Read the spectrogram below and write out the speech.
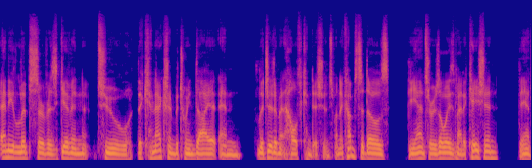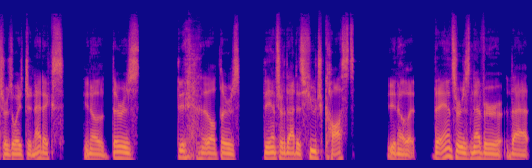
any lip service given to the connection between diet and legitimate health conditions. When it comes to those, the answer is always medication. The answer is always genetics. You know, there is there's the answer to that is huge cost. You know, the answer is never that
